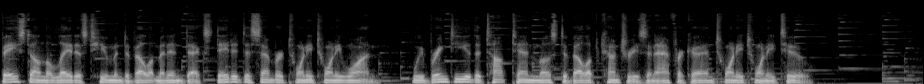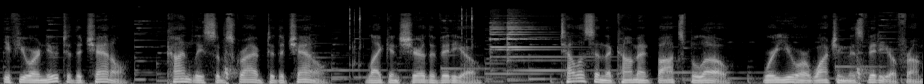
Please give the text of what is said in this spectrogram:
Based on the latest Human Development Index dated December 2021, we bring to you the top 10 most developed countries in Africa in 2022. If you are new to the channel, kindly subscribe to the channel, like and share the video. Tell us in the comment box below, where you are watching this video from.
